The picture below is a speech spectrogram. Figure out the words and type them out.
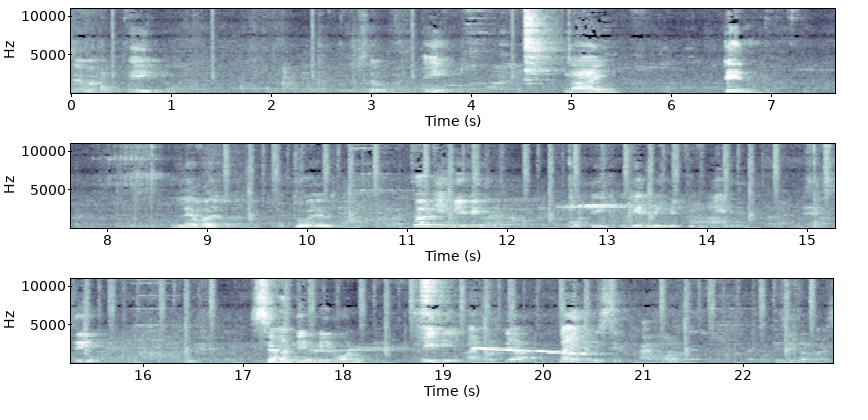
seven, eight, seven, eight, nine. 10, 11, 12, 13 we win, 14, again we win 15, 16, 17 we won, 18 I'm not there, 19 6 I'm won, this is not my 6.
